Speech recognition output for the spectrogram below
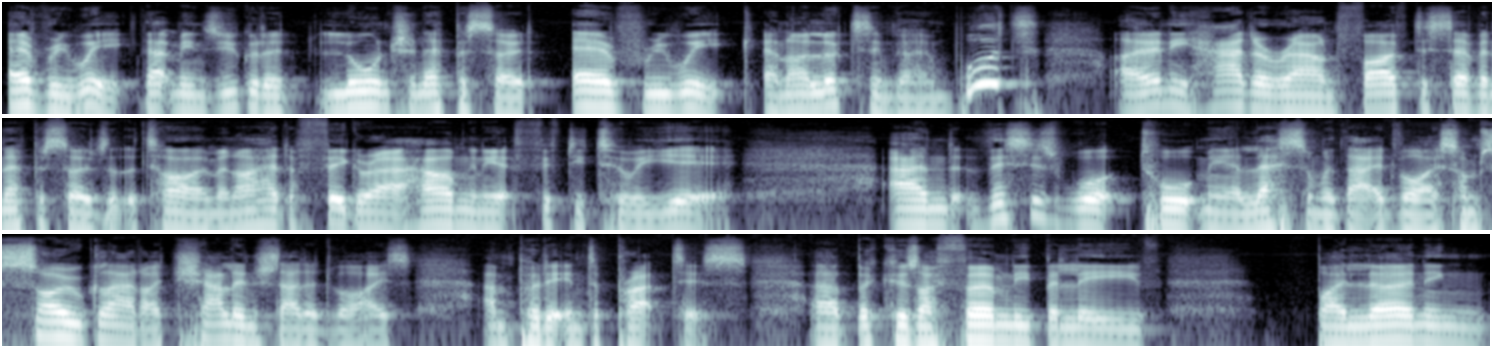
every week. That means you've got to launch an episode every week. And I looked at him going, What? I only had around five to seven episodes at the time, and I had to figure out how I'm going to get 52 a year. And this is what taught me a lesson with that advice. I'm so glad I challenged that advice and put it into practice uh, because I firmly believe by learning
